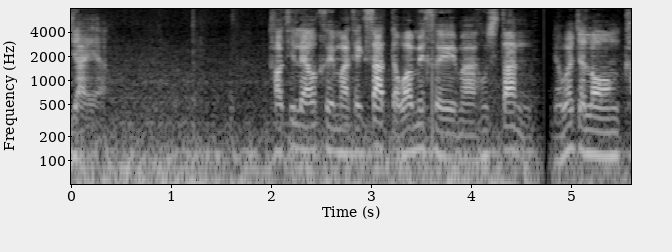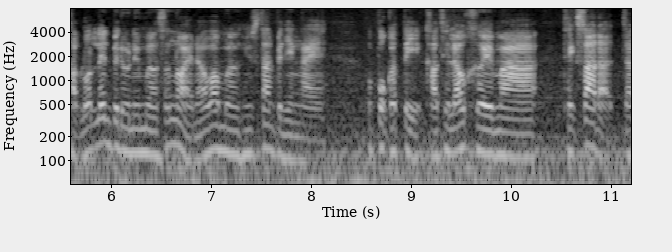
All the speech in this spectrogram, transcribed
ใหญ่อะคราวที่แล้วเคยมาเท็กซัสแต่ว่าไม่เคยมาฮูสตัน เดี๋ยวว่าจะลองขับรถเล่นไปดูในเมืองสักหน่อยนะว่าเมืองฮิวสตันเป็นยังไง เพราะปกติคราวที่แล้วเคยมาเท็กซัสอะจะ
